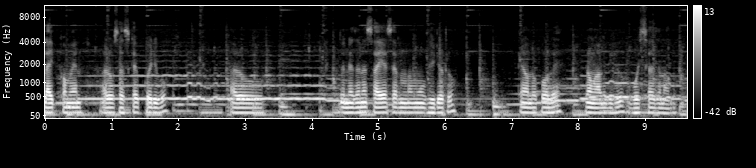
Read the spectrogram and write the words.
লাইক, কমেণ্ট আৰু ছাবস্ক্ৰাইব কৰি দিব। আৰু যোনে যোনে চাই আছে আপোনাৰ মোৰ ভিডিঅ'টো, তেওঁলোকলৈ ৰঙালী বিহু শুভেচ্ছা জনালোঁ।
